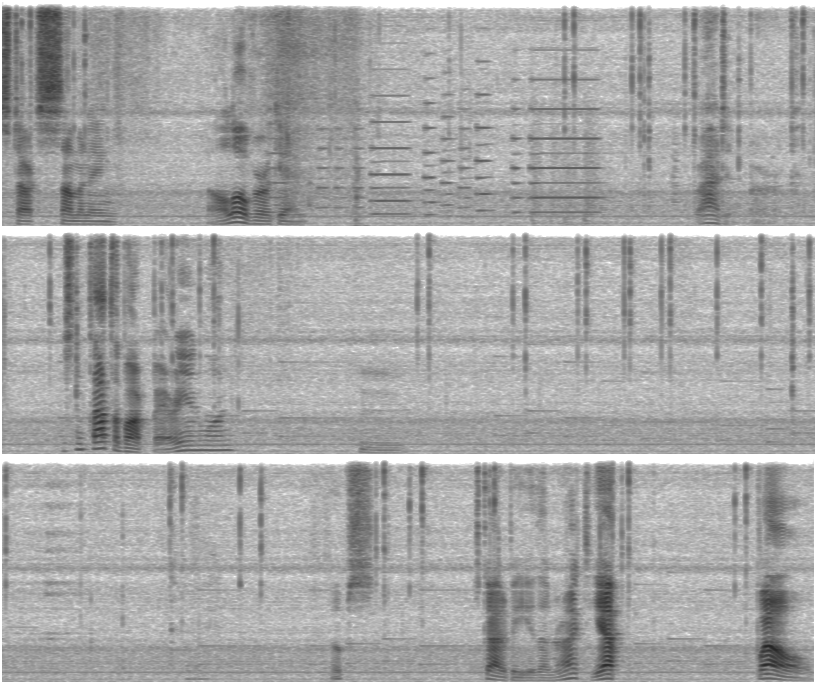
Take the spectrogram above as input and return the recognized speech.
to start summoning all over again. Brandenburg. Isn't that the barbarian one? Hmm. Okay. Oops. It's gotta be you then, right? Yep. Well,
